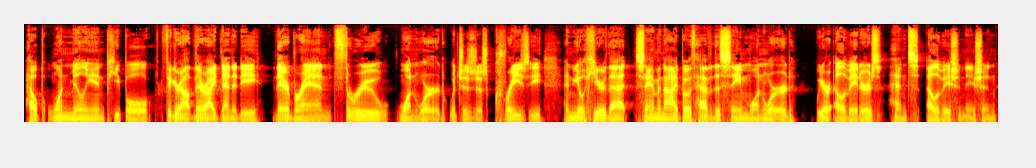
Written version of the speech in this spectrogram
help 1 million people figure out their identity their brand through one word which is just crazy. And you'll hear that sam and i both have the same one word. We are elevators hence elevation nation.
